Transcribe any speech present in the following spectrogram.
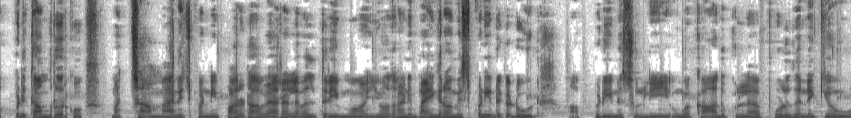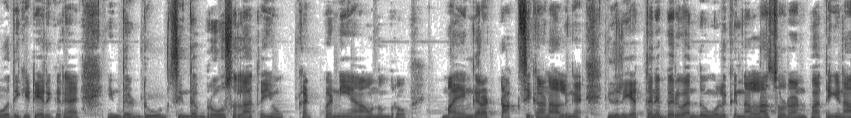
அப்படி தான் ப்ரோ இருக்கும். மச்சான் மேரேஜ் பண்ணி பாருடா வேற லெவல் தெரியுமா? ஐயோ அதெல்லாம் நீ பயங்கரமாக மிஸ் பண்ணிட்டு இருக்க டூட் அப்படின்னு சொல்லி உங்கள் காதுக்குள்ளே பொழுதன்னைக்கும் ஓதிக்கிட்டே இருக்கிற இந்த டூட்ஸ் இந்த ப்ரோஸ் எல்லாத்தையும் கட் பண்ணியே ஆகணும் ப்ரோ பயங்கர டாக்ஸிக்கான ஆளுங்க. இதில் எத்தனை பேர் வந்து உங்களுக்கு நல்லா சொல்கிறான்னு பார்த்தீங்கன்னா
